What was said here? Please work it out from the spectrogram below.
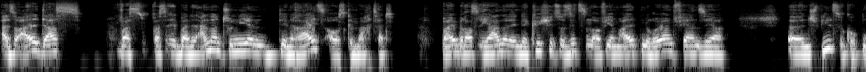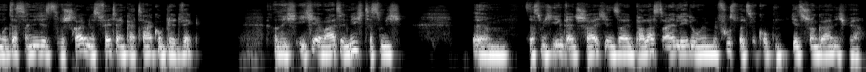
also all das, was, was bei den anderen Turnieren den Reiz ausgemacht hat, bei Brasilianern in der Küche zu sitzen, auf ihrem alten Röhrenfernseher äh, ein Spiel zu gucken und das dann jetzt zu beschreiben, das fällt ja in Katar komplett weg. Also ich, ich erwarte nicht, dass mich, ähm, dass mich irgendein Scheich in seinen Palast einlädt, um mit mir Fußball zu gucken. Jetzt schon gar nicht mehr.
